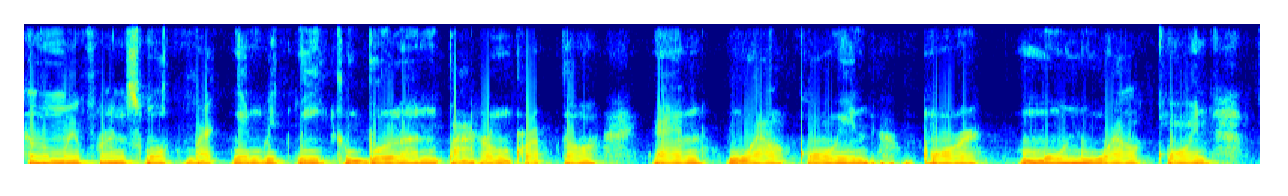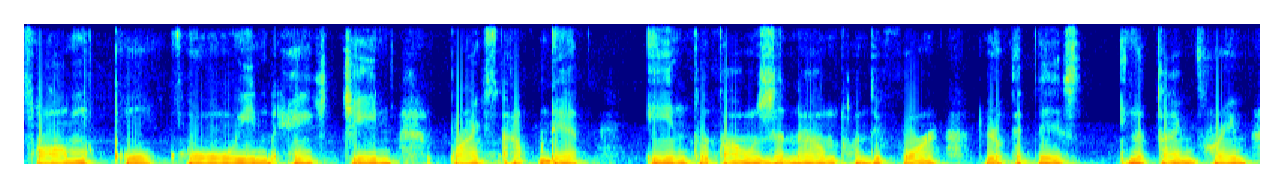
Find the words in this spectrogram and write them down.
Hello my friends, welcome back again with me Kebulan Bareng Crypto and Wellcoin or Moon Wellcoin from KuCoin Exchange price update in 2024. Look at this in the time frame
